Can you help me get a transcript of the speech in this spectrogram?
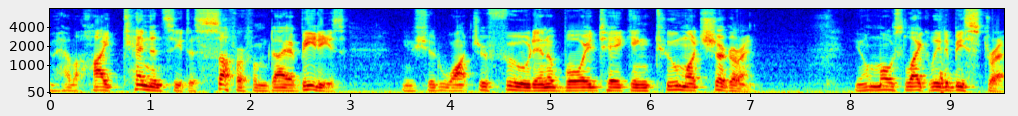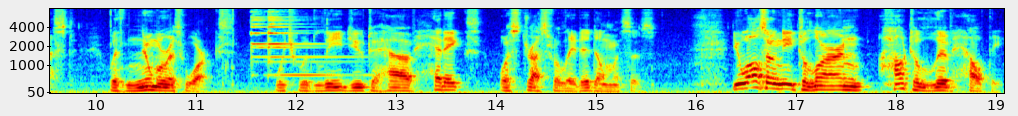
you have a high tendency to suffer from diabetes, you should watch your food and avoid taking too much sugar in. You're most likely to be stressed with numerous works, which would lead you to have headaches or stress-related illnesses. You also need to learn how to live healthy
